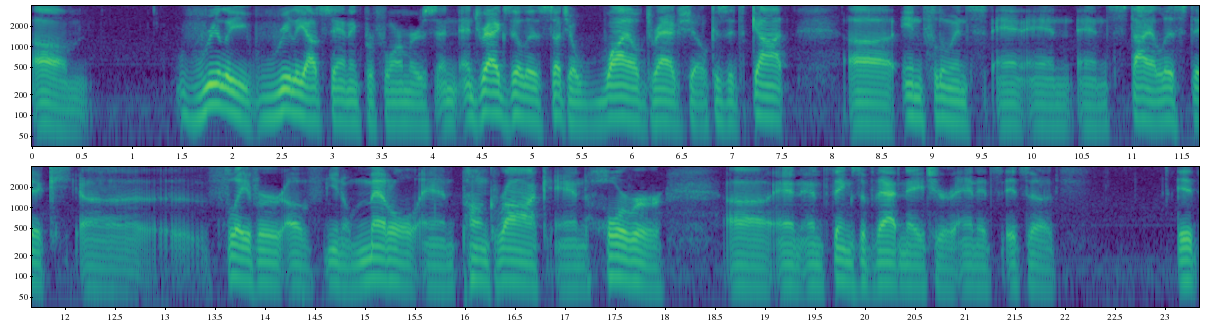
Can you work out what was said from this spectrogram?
um, really really outstanding performers, and and Dragzilla is such a wild drag show because it's got uh, influence and and and stylistic uh, flavor of you know metal and punk rock and horror uh, and and things of that nature. And it's it's a it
